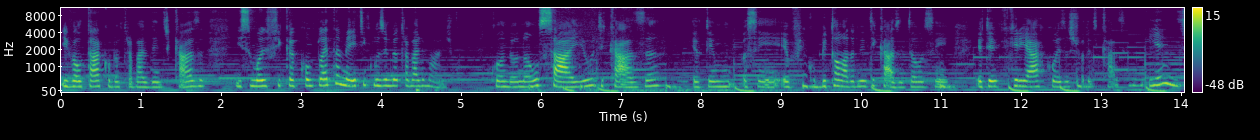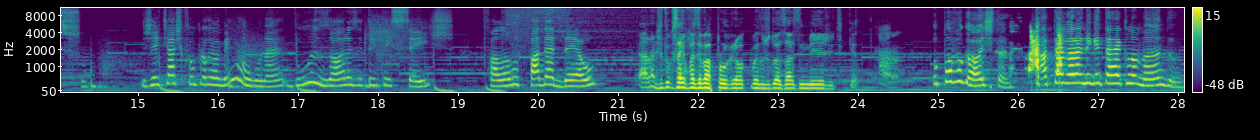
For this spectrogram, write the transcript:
e voltar como eu trabalho dentro de casa, isso modifica completamente, inclusive meu trabalho mágico. Quando eu não saio de casa, eu tenho, assim, eu fico bitolada dentro de casa. Então, assim, eu tenho que criar coisas fora de casa. E é isso. Gente, acho que foi um programa bem longo, né? 2 horas e 36. Falamos padedel. Cara, a gente não consegue fazer mais programa com menos de duas horas e meia, gente. O povo gosta. Até agora ninguém tá reclamando.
